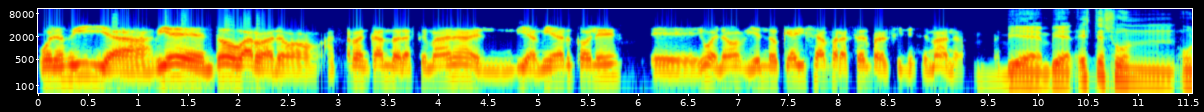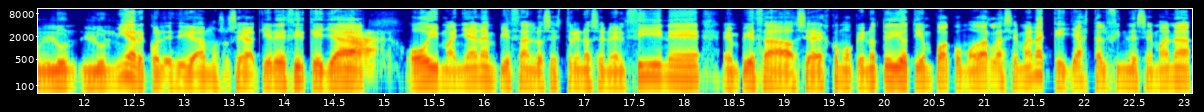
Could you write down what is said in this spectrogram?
Buenos días, bien, todo bárbaro. Está arrancando la semana, el día miércoles, eh, y bueno, viendo qué hay ya para hacer para el fin de semana. Bien, bien. Este es un, un lun, miércoles, digamos, o sea, quiere decir que ya hoy, mañana empiezan los estrenos en el cine, empieza, o sea, es como que no te dio tiempo a acomodar la semana, que ya está el fin de semana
